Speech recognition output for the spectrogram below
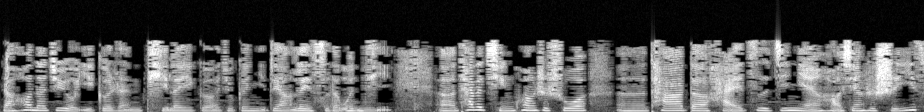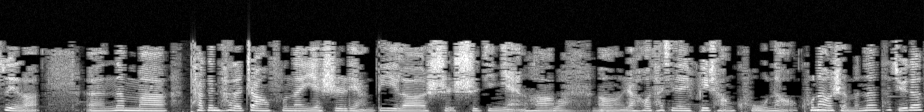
然后呢，就有一个人提了一个就跟你这样类似的问题，嗯，他的情况是说，嗯，他的孩子今年好像是十一岁了，嗯，那么她跟她的丈夫呢也是两地了十十几年哈，嗯，然后她现在非常苦恼，苦恼什么呢？她觉得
